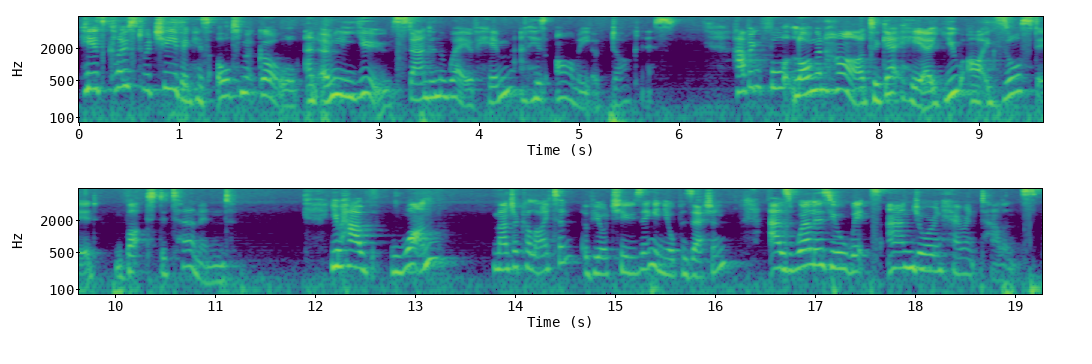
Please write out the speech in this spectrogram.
He is close to achieving his ultimate goal, and only you stand in the way of him and his army of darkness. Having fought long and hard to get here, you are exhausted but determined. You have one magical item of your choosing in your possession, as well as your wits and your inherent talents.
